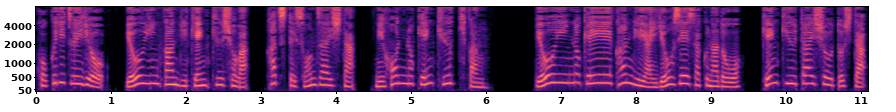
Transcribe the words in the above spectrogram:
国立医療病院管理研究所は、かつて存在した日本の研究機関。病院の経営管理や医療政策などを研究対象とした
